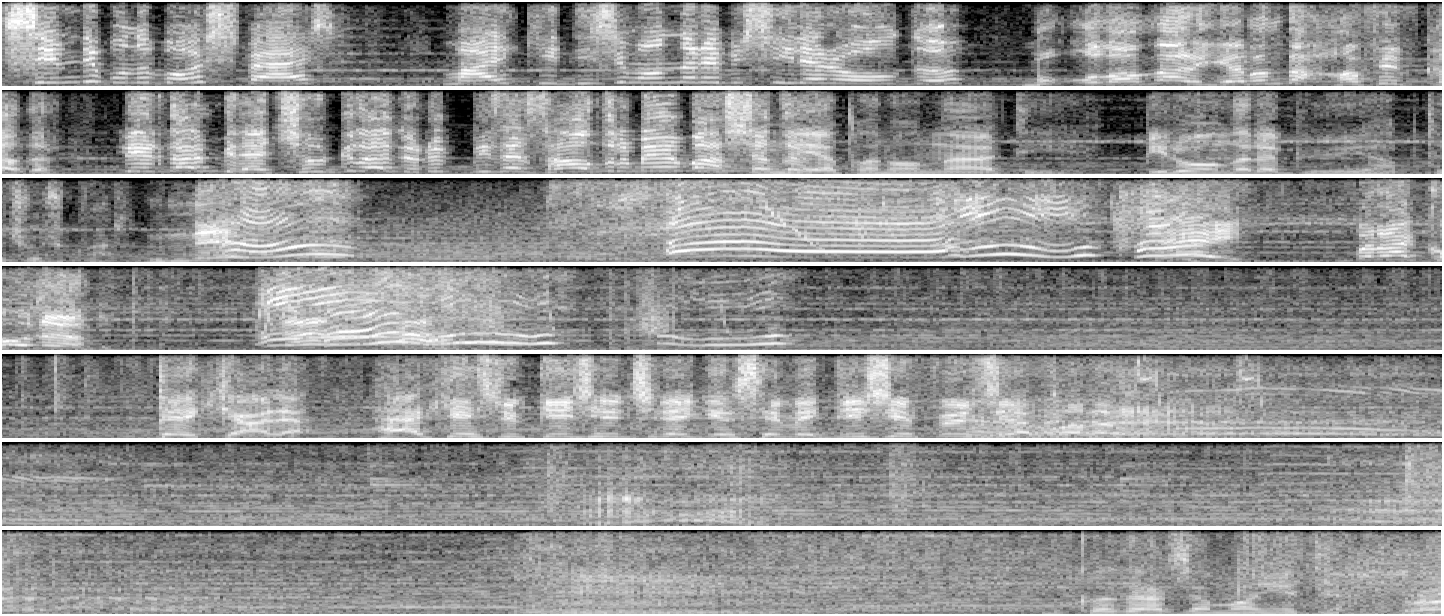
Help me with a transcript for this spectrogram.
Şimdi bunu boş ver. Mikey Digimonlara bir şeyler oldu. Bu olanlar yanında hafif kalır. Birdenbire çılgına dönüp bize saldırmaya başladı. Bunu yapan onlar değil. Biri onlara büyü yaptı çocuklar. Ne? Hey! Bırak onu! Ah! Pekala. Herkes yükleyicinin içine girsin ve dijifüz yapalım. Bu kadar zaman yeter.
